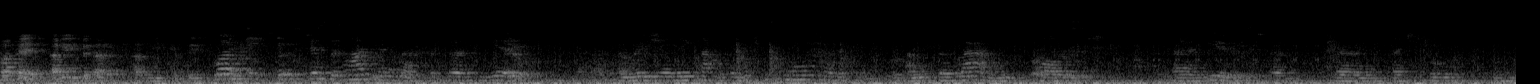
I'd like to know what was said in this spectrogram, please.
Okay, have you, have, have you completed Well, you wanted to it's just that I've lived there for thirty years. Originally, that was a little small property, and the land was, uh, used for growing vegetables and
